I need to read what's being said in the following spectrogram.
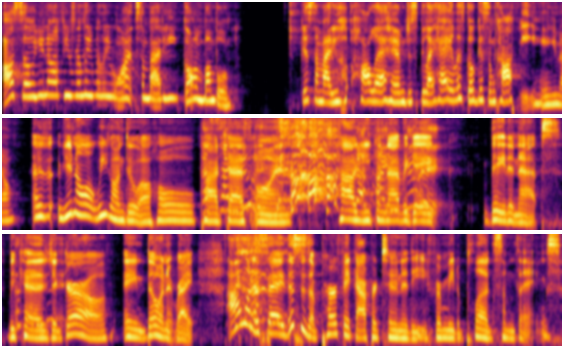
Also, you know, if you really, really want somebody, go on Bumble. Get somebody, holler at him, just be like, hey, let's go get some coffee. And, you know, you know what? Going to do a whole podcast on how you can how navigate dating apps because your girl ain't doing it right. I want to say this is a perfect opportunity for me to plug some things.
